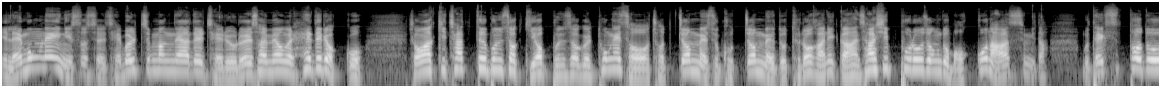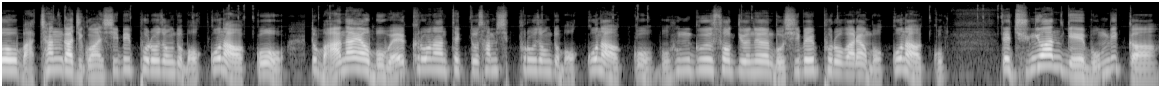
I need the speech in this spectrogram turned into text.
레몽레인 있었어요. 재벌집 막내 아들 재료를 설명을 해드렸고 정확히 차트 분석, 기업 분석을 통해서 저점 매수, 고점 매도 들어가니까 한 40% 정도 먹고 나왔습니다. 뭐 덱스터도 마찬가지고 한 12% 정도 먹고 나왔고 또 많아요. 뭐 웰크론한텍도 30% 정도 먹고 나왔고 뭐 흥구석유는 뭐 11% 가량 먹고 나왔고 근데 중요한 게 뭡니까?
